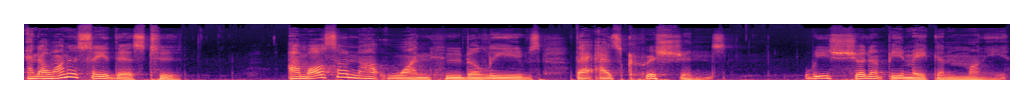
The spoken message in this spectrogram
And I want to say this too. I'm also not one who believes that as Christians, we shouldn't be making money.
